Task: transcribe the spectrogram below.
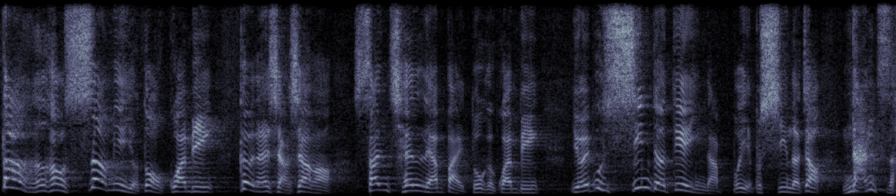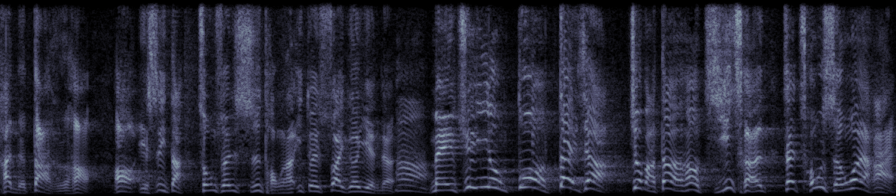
大和号上面有多少官兵？更难想象啊，三千两百多个官兵。有一部新的电影呢，不也不新的，叫《男子汉的大和号》哦，也是一大中村狮童啊，一堆帅哥演的。美军用多少代价就把大和号击沉，在冲绳外海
